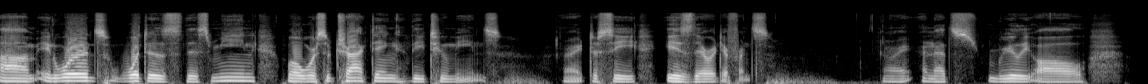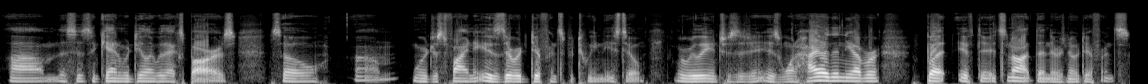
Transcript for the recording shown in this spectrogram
Um, in words, what does this mean? Well, we're subtracting the two means, right, to see is there a difference. All right, and that's really all. Um, this is again, we're dealing with x bars, so um, we're just finding is there a difference between these two. We're really interested in is one higher than the other, but if it's not, then there's no difference.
